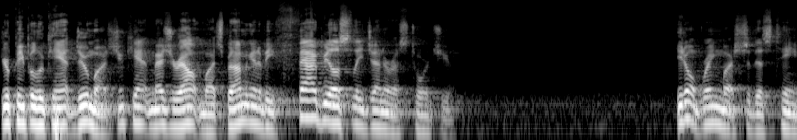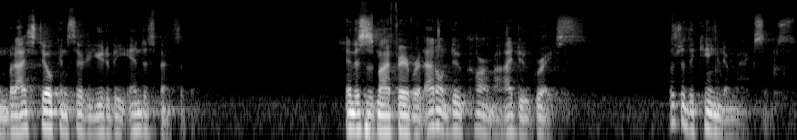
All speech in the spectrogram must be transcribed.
You're people who can't do much. You can't measure out much, but I'm going to be fabulously generous towards you. You don't bring much to this team, but I still consider you to be indispensable. And this is my favorite I don't do karma, I do grace. Those are the kingdom maxims.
